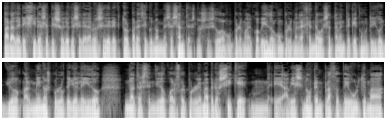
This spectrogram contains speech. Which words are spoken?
para dirigir ese episodio que se quedaron sin director parece que unos meses antes. No sé si hubo algún problema de COVID, algún problema de agenda o exactamente qué como te digo, yo, al menos por lo que yo he leído, no ha trascendido cuál fue el problema, pero sí que mm, eh, había sido un reemplazo de última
